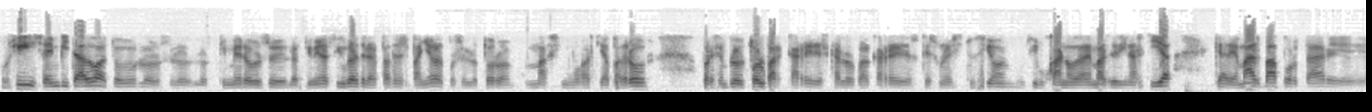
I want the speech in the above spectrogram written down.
Pues sí, se ha invitado a todos los, los, primeros, eh, las primeras figuras de las plazas españolas, pues el doctor Máximo García Padrós, por ejemplo, el doctor Valcarreres, Carlos Valcarreres, que es una institución, un cirujano además de dinastía, que además va a aportar eh,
